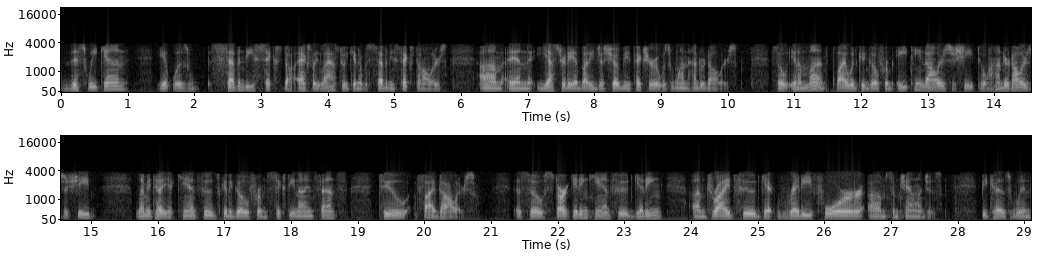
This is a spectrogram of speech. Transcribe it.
This weekend, it was $76. Actually, last weekend it was $76. Um, and yesterday, a buddy just showed me a picture. It was $100. So in a month, plywood can go from $18 a sheet to $100 a sheet. Let me tell you, canned food's going to go from 69 cents to $5. So start getting canned food, getting um, dried food, get ready for um, some challenges. Because when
